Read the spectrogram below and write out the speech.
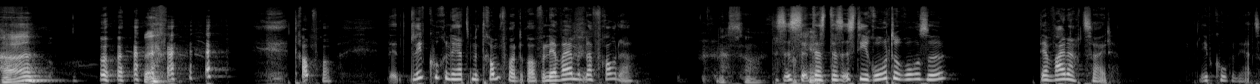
Hä? Traumfrau. Lebkuchenherz mit Traumfrau drauf. Und er war ja mit einer Frau da. Ach so. Das ist, Okay. das, das ist die rote Rose der Weihnachtszeit. Lebkuchenherz.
